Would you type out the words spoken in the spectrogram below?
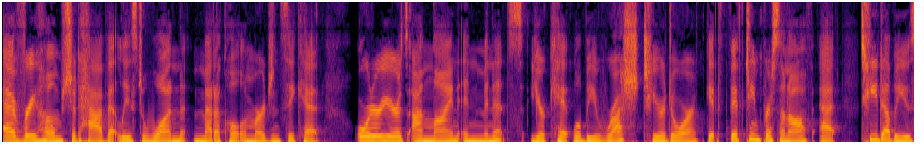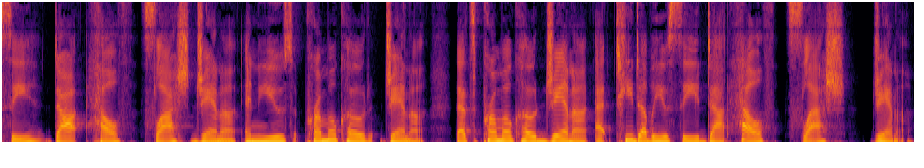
Every home should have at least one medical emergency kit. Order yours online in minutes. Your kit will be rushed to your door. Get 15% off at twc.health slash Jana and use promo code Jana. That's promo code Jana at twc.health slash Jana.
